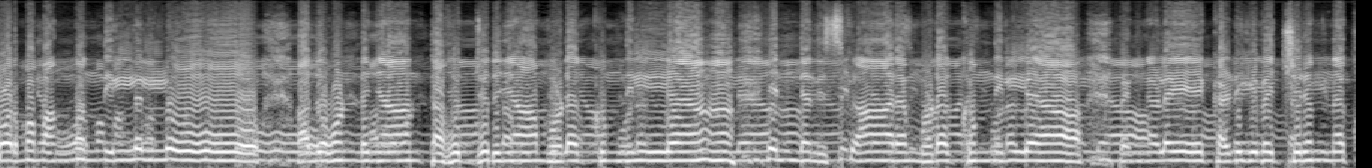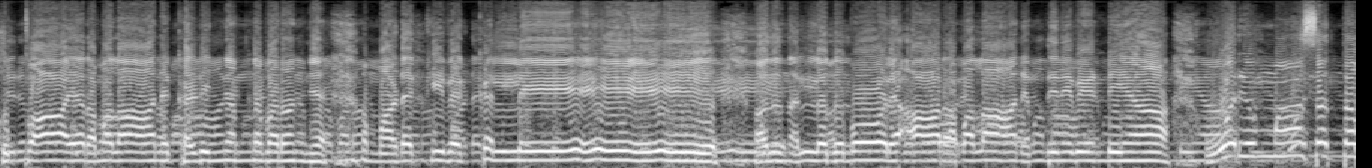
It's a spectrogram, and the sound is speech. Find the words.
ഓർമ്മ മങ്ങുന്നില്ലല്ലോ. അതുകൊണ്ട് ഞാൻ തഹുജത് ഞാൻ മുടക്കുന്നില്ല. എന്റെ നിസ്കാരം മുടക്കുന്നില്ല. പെങ്ങളെ കഴുകി വെച്ചിരുന്ന കുപ്പായ റമലാന് കഴിഞ്ഞെന്ന് പറഞ്ഞ് മടക്കി വെക്കല്ലേ? അത് നല്ലതുപോലെ ആ റമലാൻ എന്തിനു വേണ്ടിയാ. ഒരു മാസത്തെ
